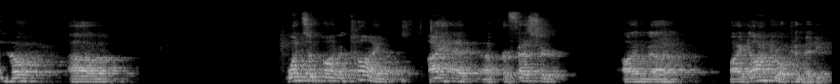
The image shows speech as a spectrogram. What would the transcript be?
you know, um, once upon a time, I had a professor on uh, my doctoral committee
